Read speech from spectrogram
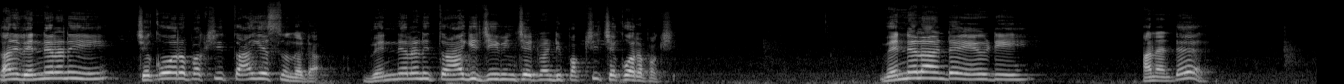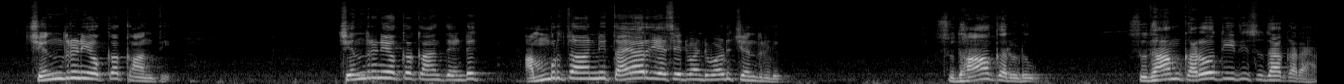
కానీ వెన్నెలని చకోర పక్షి తాగేస్తుందట. వెన్నెలని త్రాగి జీవించేటువంటి పక్షి చకోర పక్షి. వెన్నెల అంటే ఏమిటి? అని అంటే చంద్రుని యొక్క కాంతి. చంద్రుని యొక్క కాంతి అంటే అమృతాన్ని తయారు చేసేటువంటి వాడు చంద్రుడు. సుధాకరుడు. సుధాం కరోతీతి సుధాకర.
